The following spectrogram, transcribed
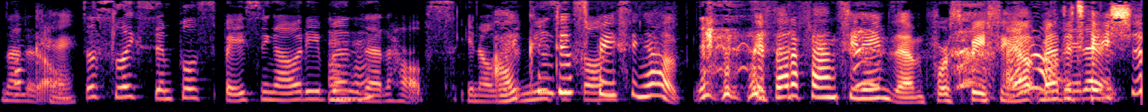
Not at all. Just like simple spacing out, even that helps. You know, I can do on. spacing out. Is that a fancy name then for spacing out know, meditation?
